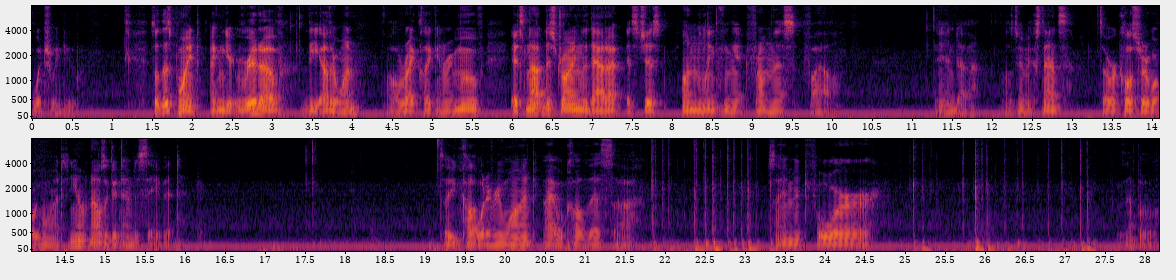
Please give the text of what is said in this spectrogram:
which we do. So at this point, I can get rid of the other one. I'll right click and remove. It's not destroying the data, it's just unlinking it from this file. And uh, I'll zoom extents. So we're closer to what we want. You know, now's a good time to save it. So you can call it whatever you want. I will call this uh, assignment four example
